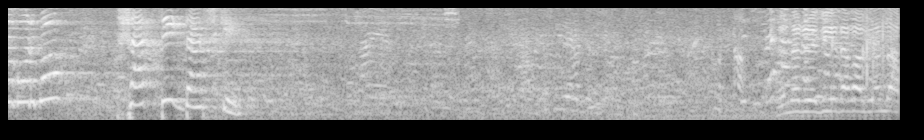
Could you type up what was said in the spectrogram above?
সম্বোধিত করব সাত্বিক দাসকে এদিকে তাকাও বিয়ান্দা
